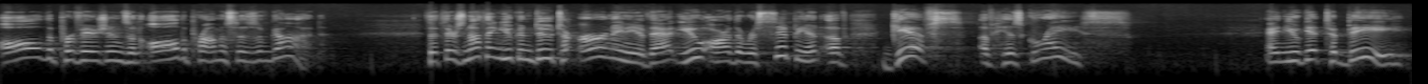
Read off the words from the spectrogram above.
all the provisions and all the promises of God. That there's nothing you can do to earn any of that. You are the recipient of gifts of His grace and you get to be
